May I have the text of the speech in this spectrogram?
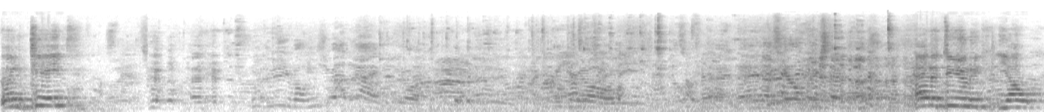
Een cape. En natuurlijk jouw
